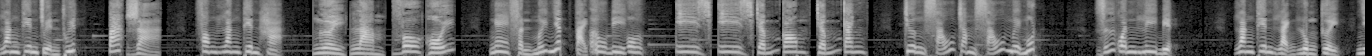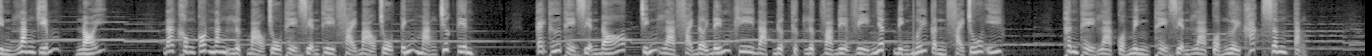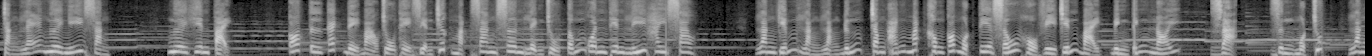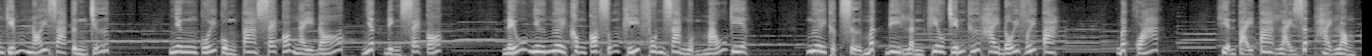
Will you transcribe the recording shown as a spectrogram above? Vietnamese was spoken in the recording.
Lăng thiên truyền thuyết, tác giả, phong lăng thiên hạ, người làm vô hối. Nghe phần mới nhất tại audio is.com.canh, chương 661. Giữ quân ly biệt. Lăng thiên lạnh lùng cười, nhìn lăng kiếm, nói. Đã không có năng lực bảo trụ thể diện thì phải bảo trụ tính mạng trước tiên. Cái thứ thể diện đó chính là phải đợi đến khi đạt được thực lực và địa vị nhất định mới cần phải chú ý. Thân thể là của mình, thể diện là của người khác dâng tặng. Chẳng lẽ ngươi nghĩ rằng, ngươi hiện tại có tư cách để bảo chủ thể diện trước mặt Giang Sơn lệnh chủ tống quân thiên lý hay sao? Lăng kiếm lặng lặng đứng trong ánh mắt không có một tia xấu hổ vì chiến bại, bình tĩnh nói. Dạ, dừng một chút, lăng kiếm nói ra từng chữ. Nhưng cuối cùng ta sẽ có ngày đó, nhất định sẽ có. Nếu như ngươi không có dũng khí phun ra ngụm máu kia. Ngươi thực sự mất đi lần khiêu chiến thứ hai đối với ta. Bất quá. Hiện tại ta lại rất hài lòng.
